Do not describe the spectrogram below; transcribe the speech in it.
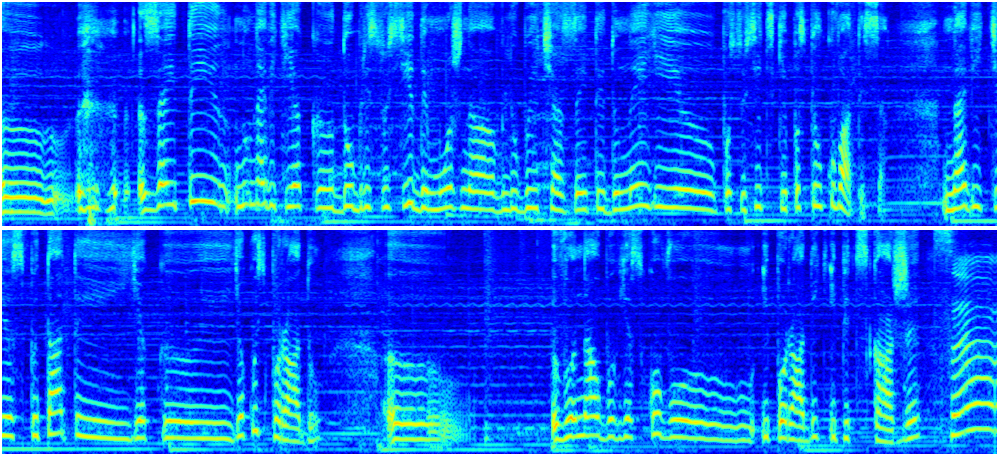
Е, Зайти, ну навіть як добрі сусіди, можна в будь-який час зайти до неї по-сусідськи поспілкуватися, навіть спитати як, е, якусь пораду. Вона обов'язково і порадить, і підскаже. Це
